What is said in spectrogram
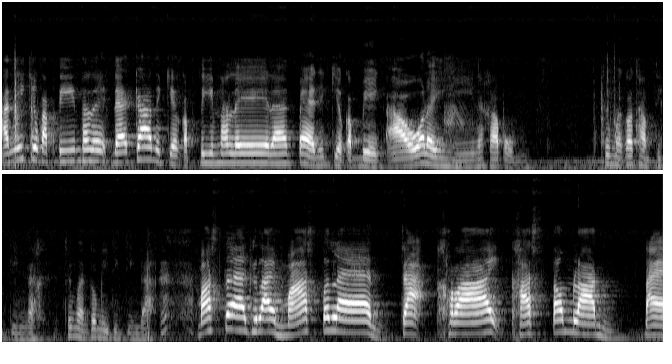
อันนี้เกี่ยวกับธีมทะเล แดนก้าเนี่ยเกี่ยวกับธีมทะเลแลนแปดนี่เกี่ยวกับเบรกเอาอะไรอย่างนี้นะครับผม ซึ่งมันก็ทำจริงๆนะ ซึ่งมันก็มีจริงๆนะ มาสเตอร์คืออะไร มาสเตอร์แลนด์จะคล้ายคัสตอมรัน แต่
